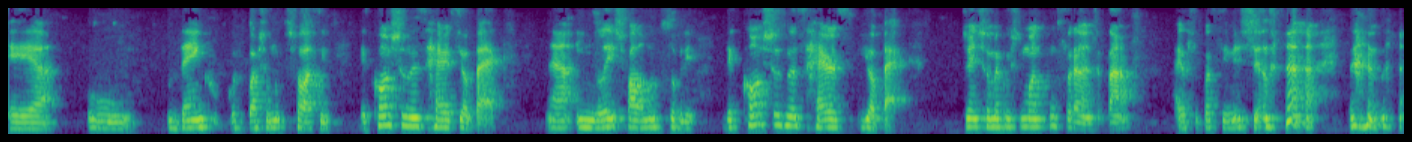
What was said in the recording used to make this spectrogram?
É, o, o Dan gosta muito de falar assim, the consciousness has your back. Né? Em inglês fala muito sobre the consciousness has your back. Gente, eu me acostumando com franja, tá? Aí eu fico assim mexendo.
